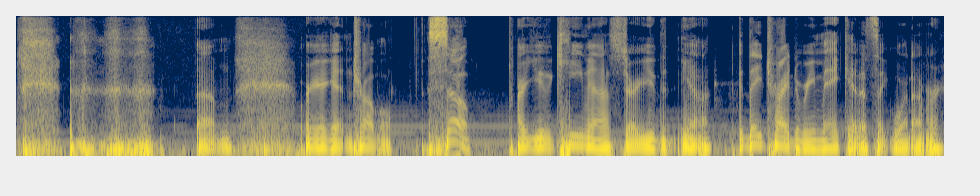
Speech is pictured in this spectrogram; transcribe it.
um, we're gonna get in trouble. So, are you the keymaster? Are you the yeah? They tried to remake it. It's like whatever.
